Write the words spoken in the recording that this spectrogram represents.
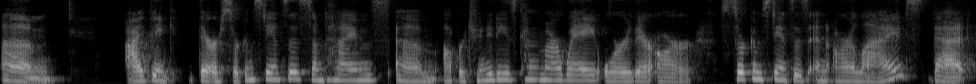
Um, I think there are circumstances, sometimes um, opportunities come our way, or there are circumstances in our lives that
